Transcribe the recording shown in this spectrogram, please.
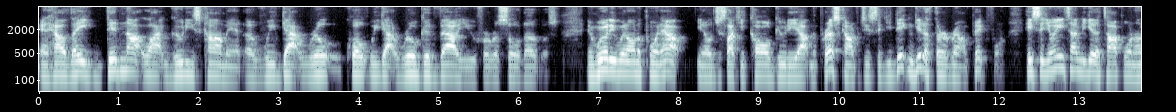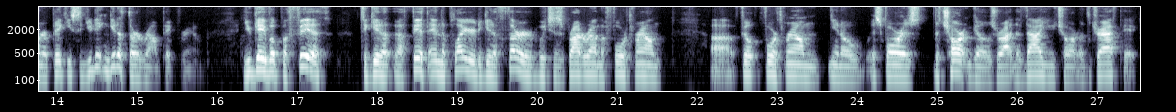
and how they did not like Goody's comment of we've got real quote, we got real good value for Rasul Douglas. And Wildy went on to point out, you know, just like he called Goody out in the press conference, he said, You didn't get a third round pick for him. He said, You know, anytime you get a top 100 pick, he said, You didn't get a third round pick for him. You gave up a fifth to get a, a fifth and the player to get a third, which is right around the fourth round uh, fourth round, you know, as far as the chart goes, right? The value chart of the draft pick.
